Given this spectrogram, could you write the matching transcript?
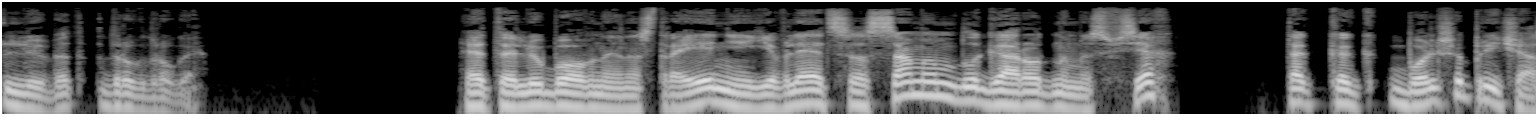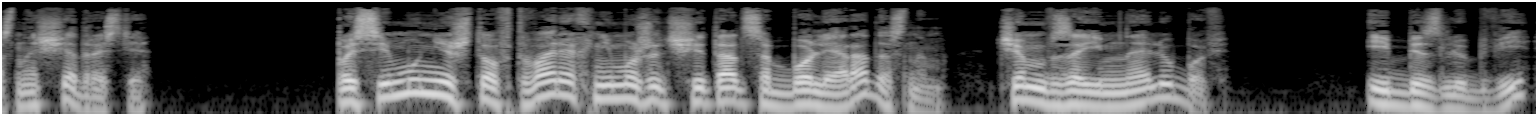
любят друг друга. Это любовное настроение является самым благородным из всех, так как больше причастно щедрости — Посему ничто в тварях не может считаться более радостным, чем взаимная любовь. И без любви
